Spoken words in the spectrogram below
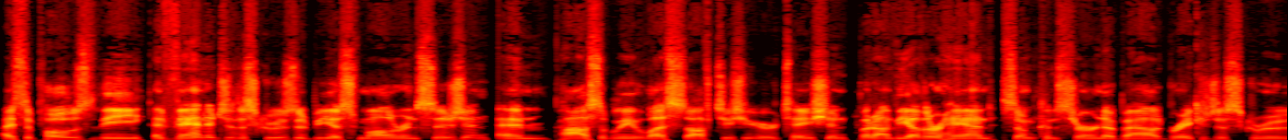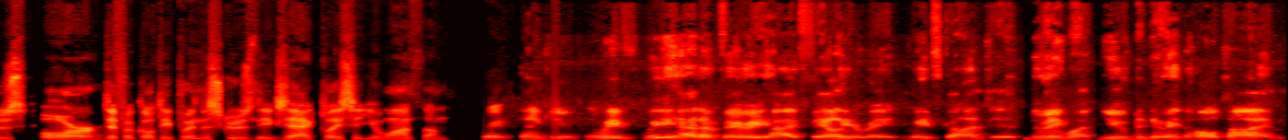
I suppose the advantage of the screws would be a smaller incision and possibly less soft tissue irritation. But on the other hand, some concern about breakage of screws or difficulty putting the screws in the exact place that you want them. Great, thank you. We've we had a very high failure rate, and we've gone to doing what you've been doing the whole time,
